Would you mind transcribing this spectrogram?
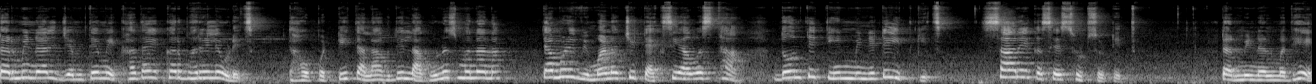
टर्मिनल जेमतेम एखादा एकर भरेल एवढेच. धावपट्टी त्याला अगदी लागूनच म्हणा ना त्यामुळे विमानाची टॅक्सी अवस्था दोन ते तीन मिनिटे इतकीच. सारे कसे सुटसुटीत. टर्मिनलमध्ये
